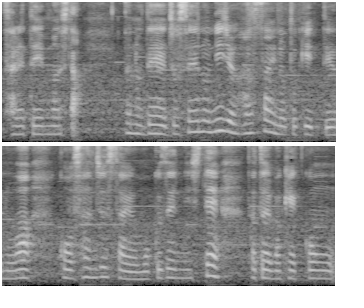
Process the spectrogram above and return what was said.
されていました。なので女性の28歳の時っていうのはこう30歳を目前にして例えば結婚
